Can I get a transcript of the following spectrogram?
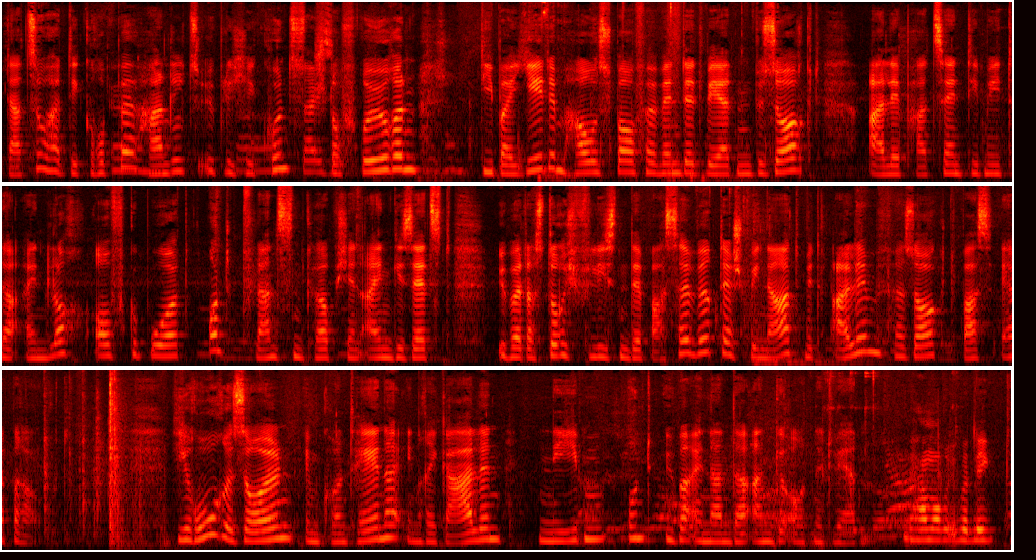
Dazu hat die Gruppe handelsübliche Kunststoffröhren, die bei jedem Hausbau verwendet werden, besorgt, alle paar Zentimeter ein Loch aufgebohrt und Pflanzenkörbchen eingesetzt. Über das durchfließende Wasser wird der Spinat mit allem versorgt, was er braucht. Die Rohre sollen im Container in Regalen neben und übereinander angeordnet werden. Wir haben auch überlegt,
